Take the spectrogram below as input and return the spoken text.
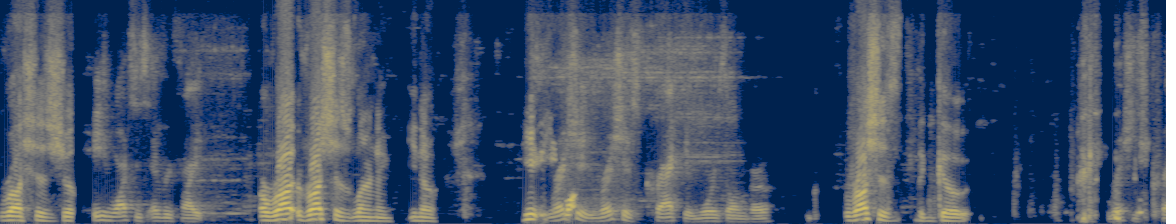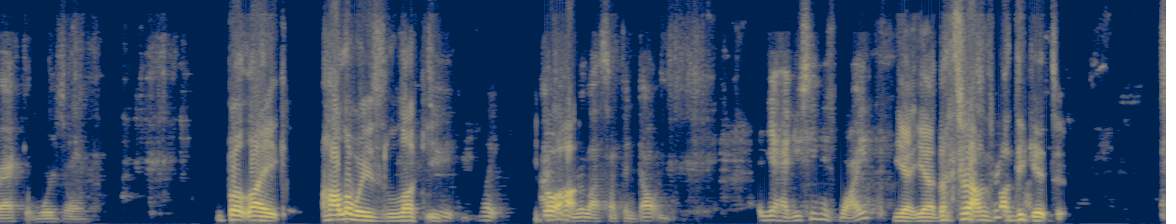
Rush is just He watches every fight. or Ru- Rush is learning, you know. He, he Rush is Rush is cracked at Warzone, bro. Rush is the goat. Rush is cracked at Warzone. But like Holloway's lucky. Dude, wait. You know, I just realized something. Dalton. Yeah, have you seen his wife? yeah, yeah, that's what I was about to get to.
